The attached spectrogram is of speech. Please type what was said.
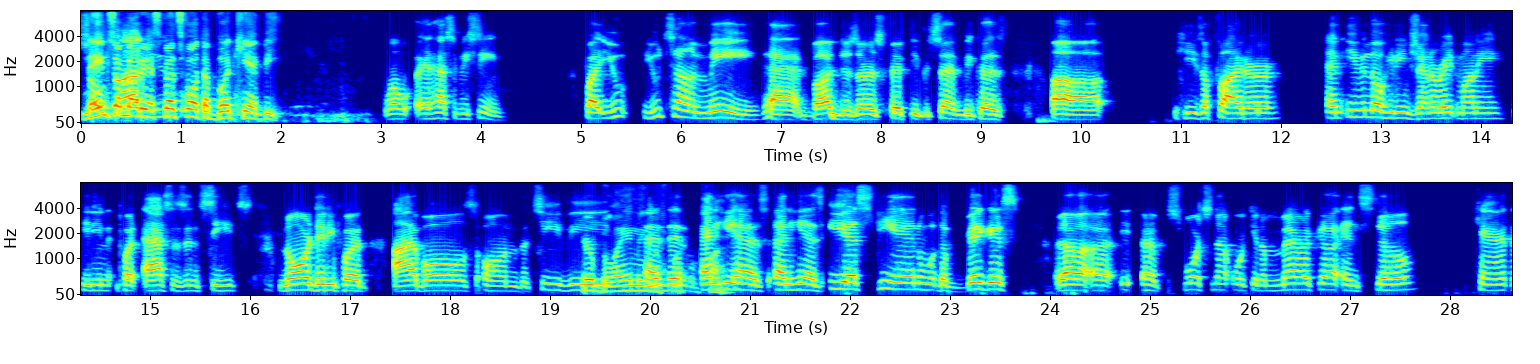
So Name somebody that Spence fought that Bud can't beat. Well, it has to be seen. But you you telling me that Bud deserves 50% because uh he's a fighter and even though he didn't generate money, he didn't put asses in seats, nor did he put eyeballs on the TV. You're blaming and the then and fight. he has and he has ESPN with the biggest uh, uh, uh, sports network in America and still can't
